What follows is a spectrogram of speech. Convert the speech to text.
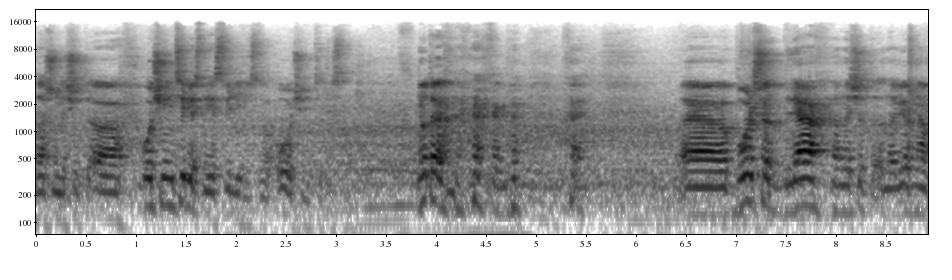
Даже, значит, э, очень интересное свидетельство, очень интересно. Но это как бы э, больше для, значит, наверное,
